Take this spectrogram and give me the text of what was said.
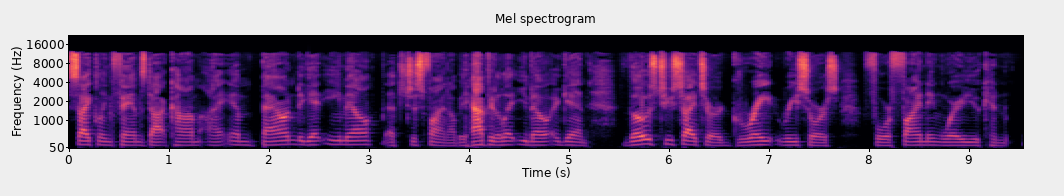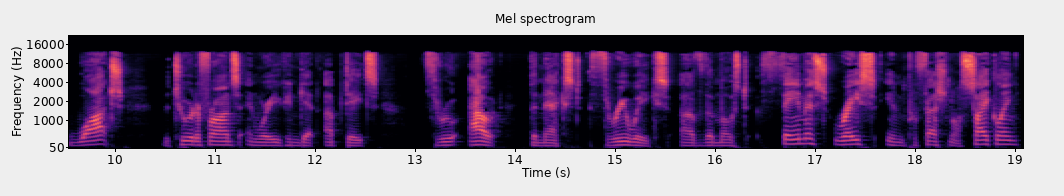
cyclingfans.com, I am bound to get email. That's just fine. I'll be happy to let you know again. Those two sites are a great resource for finding where you can watch the Tour de France and where you can get updates throughout the next three weeks of the most famous race in professional cycling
